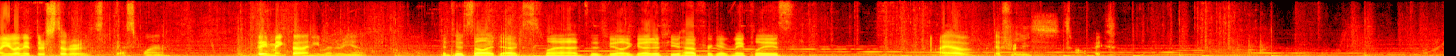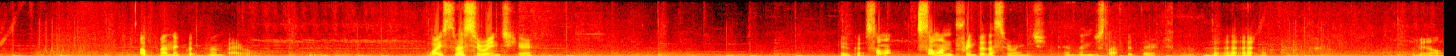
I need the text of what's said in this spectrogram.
Oh, you need their Stiller's gas plant. Did they make that any better yet? Interstellar Desk plans is really good. If you have Forgive Me, please. I have effort. Please. Small face. Open equipment barrel. Why is there a syringe here? Good question. Someone someone printed a syringe and then just left it there. I mean, I'll.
